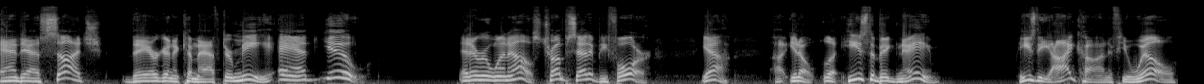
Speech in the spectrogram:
And as such, they are going to come after me and you and everyone else. Trump said it before. Yeah. Uh, you know, look, he's the big name. He's the icon, if you will.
